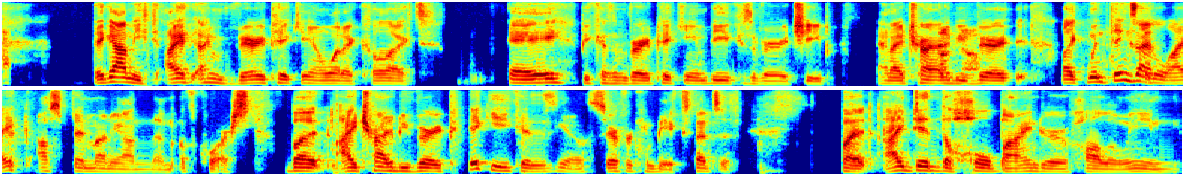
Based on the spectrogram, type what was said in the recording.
they got me. I, I'm very picky on what I collect. A because I'm very picky, and B because I'm very cheap. And I try to Oh, be very like when things I like, I'll spend money on them, of course. But I try to be very picky because you know surfer can be expensive. But I did the whole binder of Halloween,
